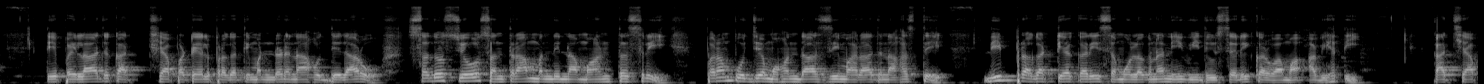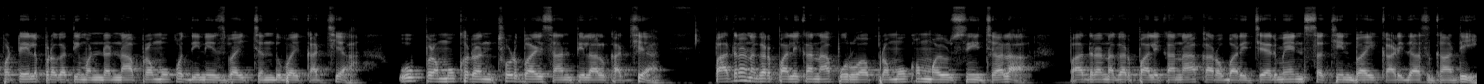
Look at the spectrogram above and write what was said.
તે પહેલાં જ કાછિયા પટેલ પ્રગતિ મંડળના હોદ્દેદારો, સદસ્યો સંતરામ મંદિરના મહંત શ્રી પરમ પૂજ્ય મોહનદાસજી મહારાજના હસ્તે દીપ પ્રગટ્ય કરી સમૂહલગ્નની વિધુસરી કરવામાં આવી હતી. કાછિયા પટેલ પ્રગતિ મંડળના પ્રમુખ દિનેશભાઈ ચંદુભાઈ કાછિયા, ઉપપ્રમુખ રણછોડભાઈ શાંતિલાલ કાછિયા પાદરા નગરપાલિકાના પૂર્વ પ્રમુખ મયુરસિંહ ઝાલા, પાદરા નગરપાલિકાના કારોબારી ચેરમેન સચિનભાઈ કાળીદાસ ગાંધી,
